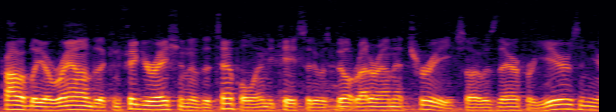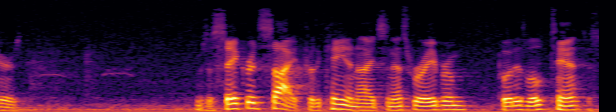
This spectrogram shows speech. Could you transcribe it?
Probably around the configuration of the temple indicates that it was built right around that tree. So it was there for years and years. It was a sacred site for the Canaanites, and that's where Abram put his little tent, just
